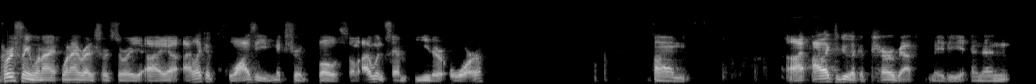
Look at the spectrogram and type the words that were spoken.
personally, when I when I write a short story, I uh, I like a quasi mixture of both. So I wouldn't say I'm either or. Um, I, I like to do like a paragraph maybe, and then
